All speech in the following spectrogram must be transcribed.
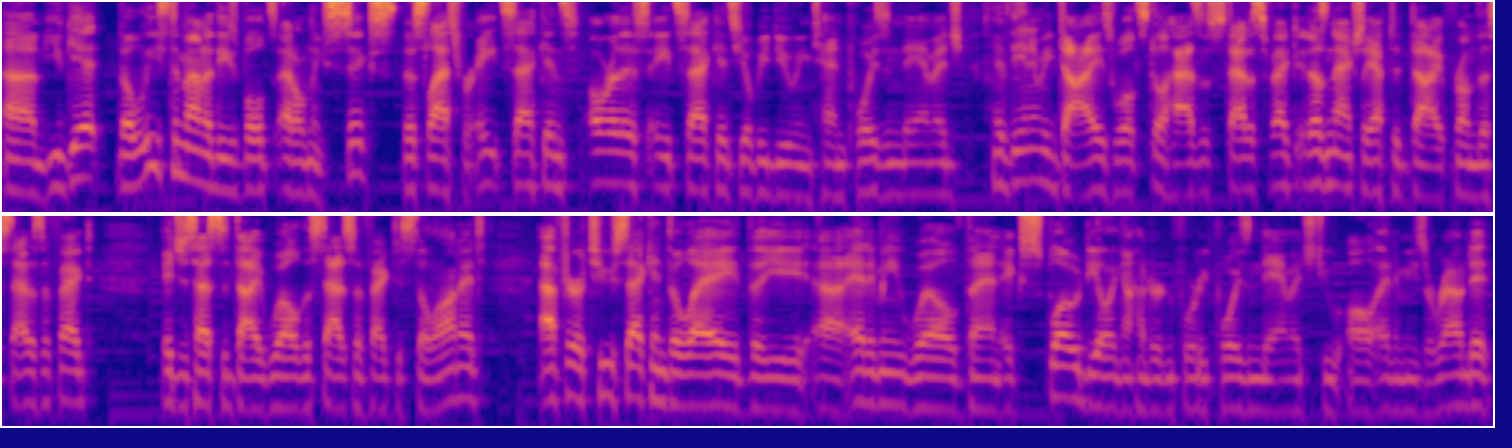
Um, you get the least amount of these bolts at only 6. This lasts for 8 seconds. Over this 8 seconds, you'll be doing 10 poison damage. If the enemy dies, well, it still has a status effect. It doesn't actually have to die from the status effect. It just has to die while the status effect is still on it. After a 2 second delay, the uh, enemy will then explode, dealing 140 poison damage to all enemies around it,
